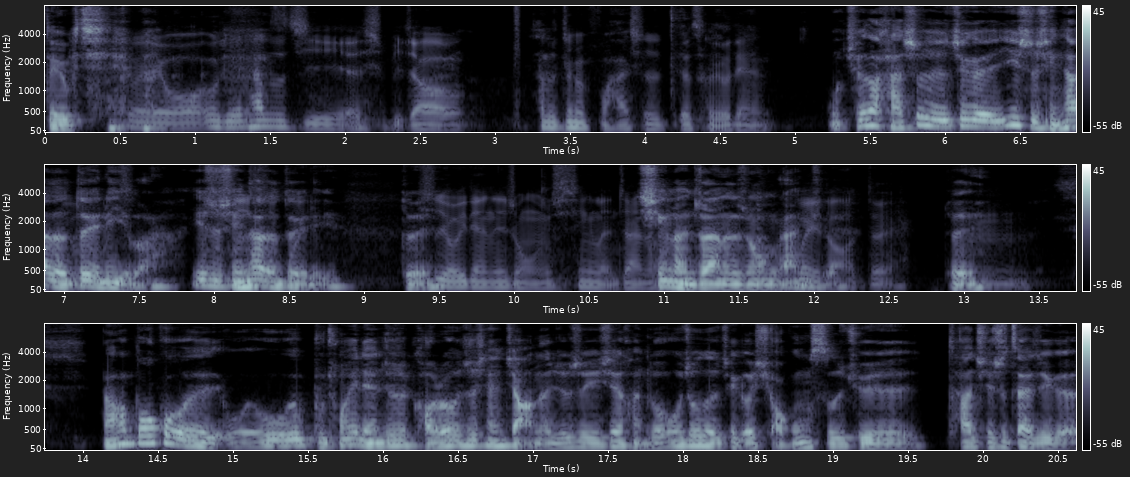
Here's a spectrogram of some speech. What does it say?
对不起。对我我觉得他自己也是比较，他的政府还是决策有点我觉得还是这个意识形态的对立吧，意识形态的对立，对是有一点那种新冷战新冷战的这种感觉，对，对。嗯，然后包括我我补充一点，就是烤肉之前讲的，就是一些很多欧洲的这个小公司去，它其实在这个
